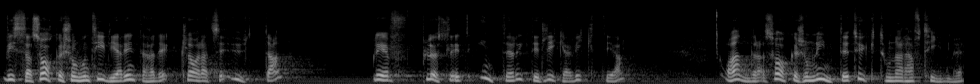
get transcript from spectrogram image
Vissa saker som hon tidigare inte hade klarat sig utan blev plötsligt inte riktigt lika viktiga. Och andra saker som hon inte tyckt hon hade haft tid med.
